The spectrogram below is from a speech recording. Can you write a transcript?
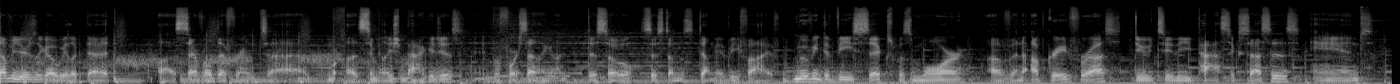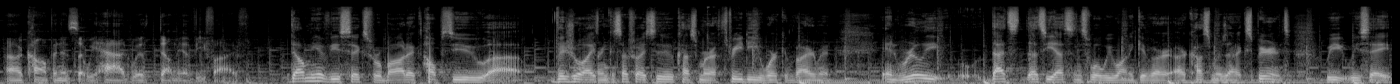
Several years ago, we looked at uh, several different uh, uh, simulation packages before settling on Dassault Systems Delmia V5. Moving to V6 was more of an upgrade for us due to the past successes and uh, competence that we had with Delmia V5. Delmia V6 Robotic helps you uh, visualize and conceptualize to the customer a 3D work environment. And really, that's, that's the essence what we want to give our, our customers that experience. We, we say,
